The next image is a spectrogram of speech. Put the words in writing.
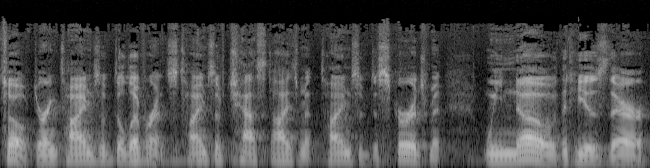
So, during times of deliverance, times of chastisement, times of discouragement, we know that he is there,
